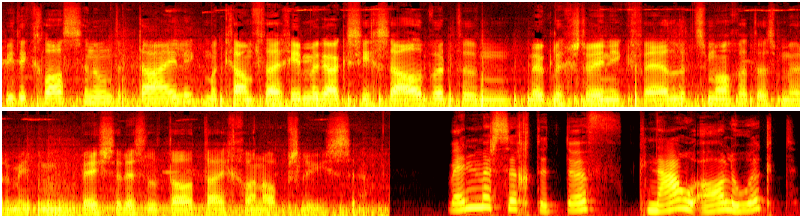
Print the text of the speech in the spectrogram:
bei der Klassenunterteilung. Man kämpft eigentlich immer gegen sich selber, um möglichst wenig Fehler zu machen, dass man mit dem besten Resultat eigentlich abschliessen kann. Wenn man sich den TÜV genau anschaut,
